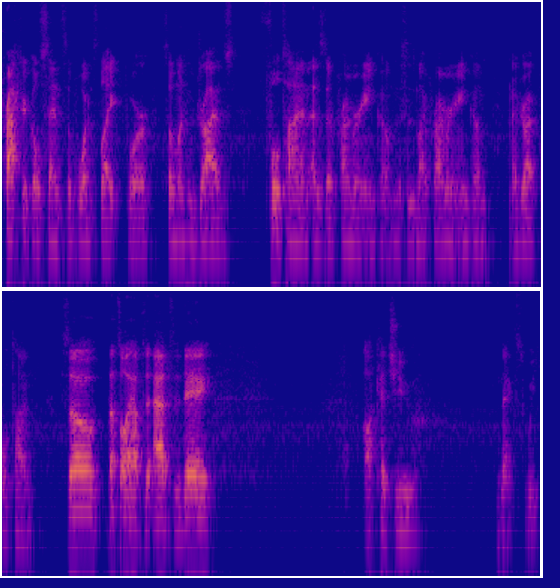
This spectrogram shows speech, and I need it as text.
practical sense of what it's like for someone who drives full time as their primary income. This is my primary income, and I drive full time. So that's all I have to add today. I'll catch you next week.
